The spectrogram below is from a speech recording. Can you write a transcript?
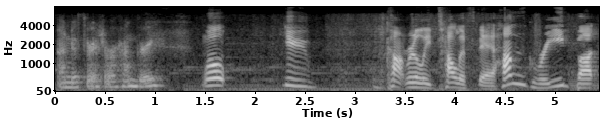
under threat or hungry? Well, you can't really tell if they're hungry, but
